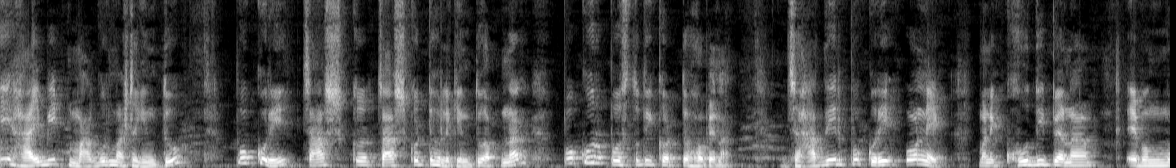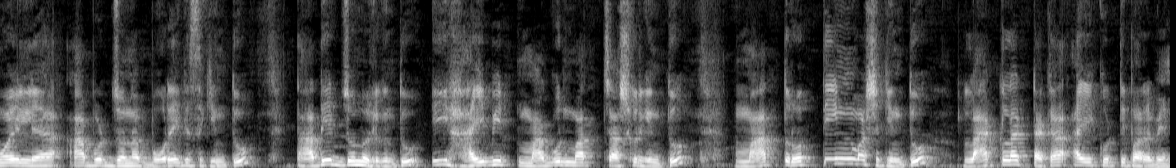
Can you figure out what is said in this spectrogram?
এই হাইব্রিড মাগুর মাছটা কিন্তু পুকুরে চাষ চাষ করতে হলে কিন্তু আপনার পুকুর প্রস্তুতি করতে হবে না। যাদের পুকুরে অনেক মানে পেনা এবং ময়লা আবর্জনা ভরে গেছে কিন্তু, তাদের জন্য হলো কিন্তু এই হাইব্রিড মাগুর মাছ চাষ করে কিন্তু মাত্র তিন মাসে কিন্তু লাখ লাখ টাকা আয় করতে পারবেন।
